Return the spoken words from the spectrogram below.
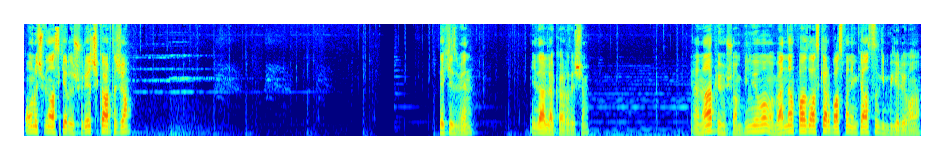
13000 askeri de şuraya çıkartacağım. 8000. İlerle kardeşim. Ya ne yapıyorsun şu an bilmiyorum ama benden fazla asker basman imkansız gibi geliyor bana.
